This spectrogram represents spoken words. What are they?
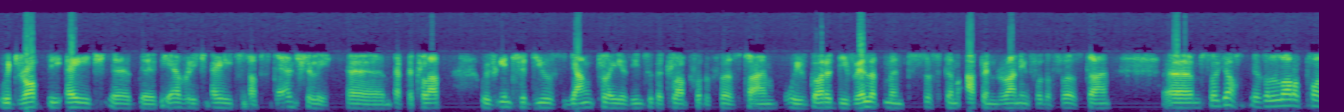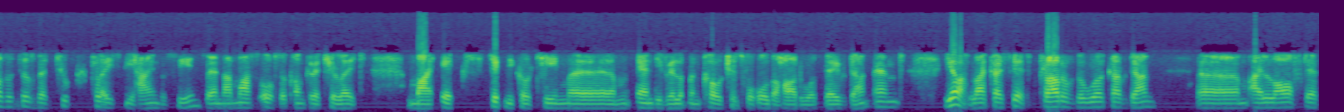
we dropped the age, uh, the the average age substantially um, at the club. We've introduced young players into the club for the first time. We've got a development system up and running for the first time. Um, so yeah, there's a lot of positives that took place behind the scenes, and I must also congratulate my ex-technical team um, and development coaches for all the hard work they've done. And yeah, like I said, proud of the work I've done. Um, I laughed at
